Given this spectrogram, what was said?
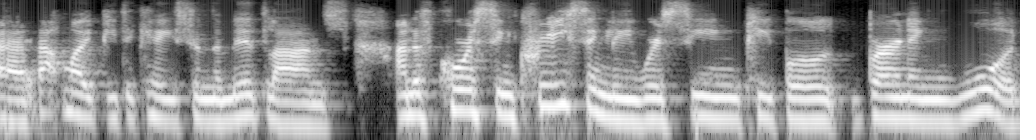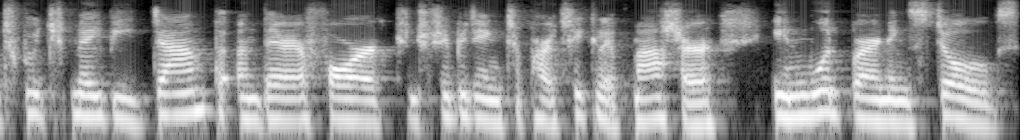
Uh, that might be the case in the Midlands, and of course, increasingly we're seeing people burning wood, which may be damp and therefore contributing to particulate matter in wood burning stoves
